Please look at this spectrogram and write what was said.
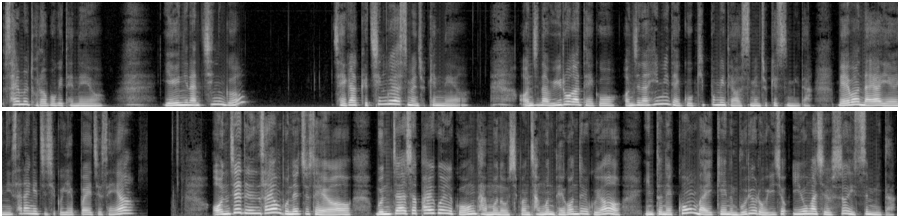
삶을 돌아보게 되네요. 예은이란 친구? 제가 그 친구였으면 좋겠네요. 언제나 위로가 되고 언제나 힘이 되고 기쁨이 되었으면 좋겠습니다. 매번 나야 예은이 사랑해주시고 예뻐해주세요. 언제든 사연 보내주세요. 문자샵 8910 단문 50원 장문 100원 들고요. 인터넷 콩 마이케이는 무료로 이용하실 수 있습니다.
